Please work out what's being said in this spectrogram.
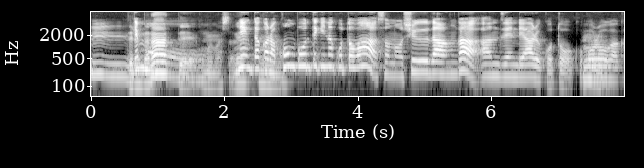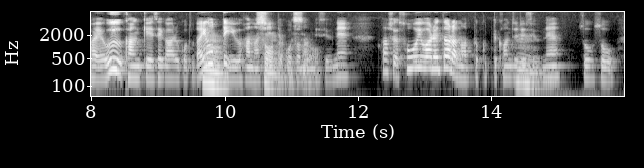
うんてるんだなって思いましたね。ね、だからうん根本的なことは、その集団が安全であること、心が通う関係性があることだよっていう話うんってことなんですよね。確かにそう言われたら納得って感じですよね。そうそう。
